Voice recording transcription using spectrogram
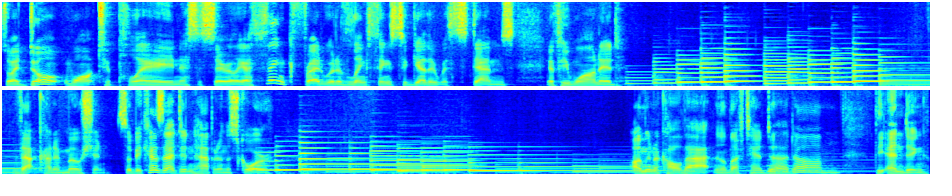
So I don't want to play necessarily. I think Fred would have linked things together with stems if he wanted that kind of motion. So because that didn't happen in the score, I'm going to call that in the left hand da dum the ending.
